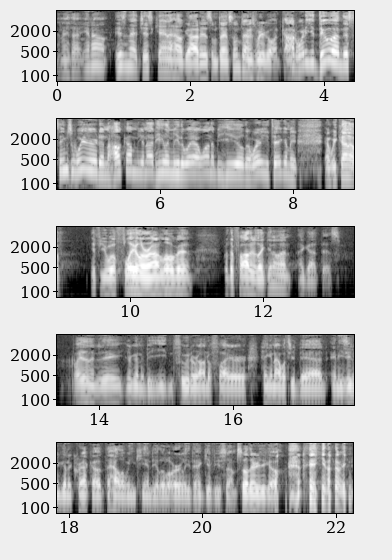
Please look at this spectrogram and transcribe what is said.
And I thought, you know, isn't that just kind of how God is sometimes? Sometimes we're going, God, what are you doing? This seems weird. And how come you're not healing me the way I want to be healed? And where are you taking me? And we kind of, if you will, flail around a little bit. But the Father's like, you know what? I got this. By the end of the day, you're going to be eating food around a fire, hanging out with your dad, and he's even going to crack out the Halloween candy a little early to give you some. So there you go. you know what I mean?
